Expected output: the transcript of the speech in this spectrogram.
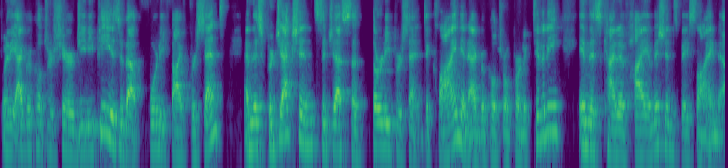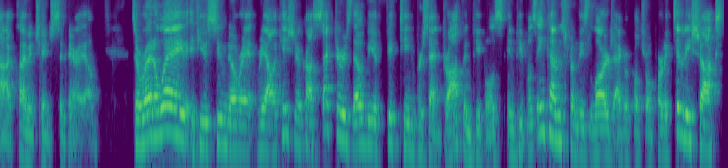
where the agriculture share of GDP is about 45%. And this projection suggests a 30% decline in agricultural productivity in this kind of high emissions baseline uh, climate change scenario. So right away, if you assume no re- reallocation across sectors, that would be a 15% drop in people's in people's incomes from these large agricultural productivity shocks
